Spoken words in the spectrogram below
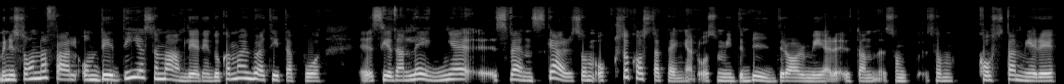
Men i sådana fall, om det är det som är anledningen, då kan man ju börja titta på eh, sedan länge eh, svenskar som också kostar pengar då, som inte bidrar mer utan som, som kostar mer i,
